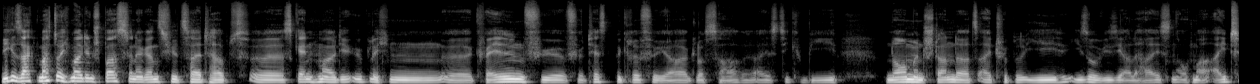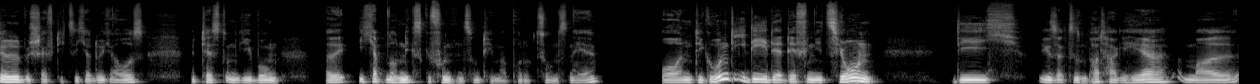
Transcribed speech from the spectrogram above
Wie gesagt, macht euch mal den Spaß, wenn ihr ganz viel Zeit habt. Äh, scannt mal die üblichen äh, Quellen für, für Testbegriffe, ja, Glossare, ISTQB, Normen, Standards, IEEE, ISO, wie sie alle heißen. Auch mal ITIL beschäftigt sich ja durchaus mit Testumgebung. Also ich habe noch nichts gefunden zum Thema Produktionsnähe. Und die Grundidee der Definition, die ich, wie gesagt, das ist ein paar Tage her, mal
